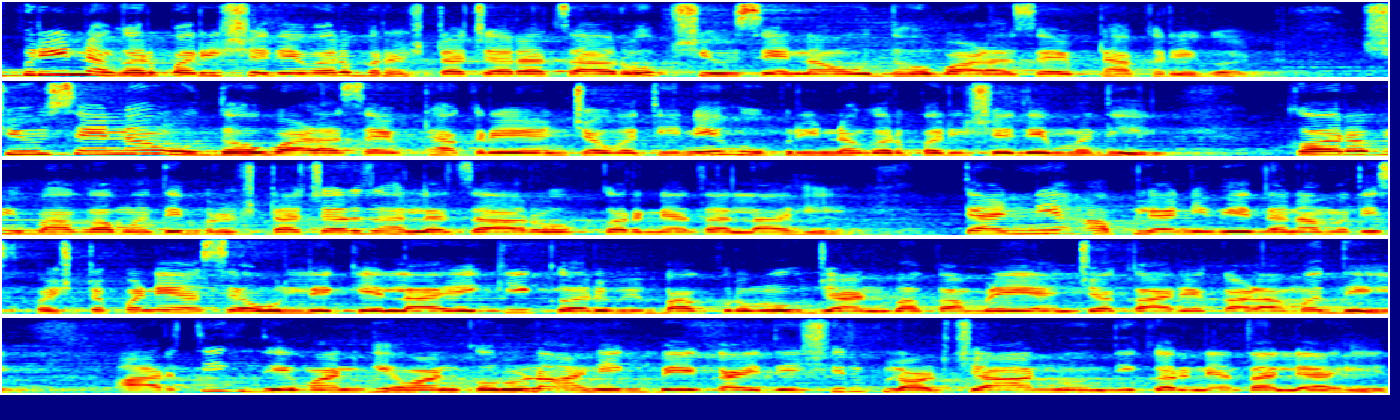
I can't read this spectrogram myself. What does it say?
हुपरी नगर परिषदेवर भ्रष्टाचाराचा आरोप शिवसेना उद्धव बाळासाहेब ठाकरे गट. शिवसेना उद्धव बाळासाहेब ठाकरे यांच्या वतीने हुपरी नगर परिषदेमधील कर विभागामध्ये भ्रष्टाचार झाल्याचा आरोप करण्यात आला आहे. त्यांनी आपल्या निवेदनामध्ये स्पष्टपणे असा उल्लेख केला आहे की कर विभाग प्रमुख जानबा कांबळे यांच्या कार्यकाळामध्ये आर्थिक देवाणघेवाण करून अनेक बेकायदेशीर प्लॉटच्या नोंदी करण्यात आल्या आहेत.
